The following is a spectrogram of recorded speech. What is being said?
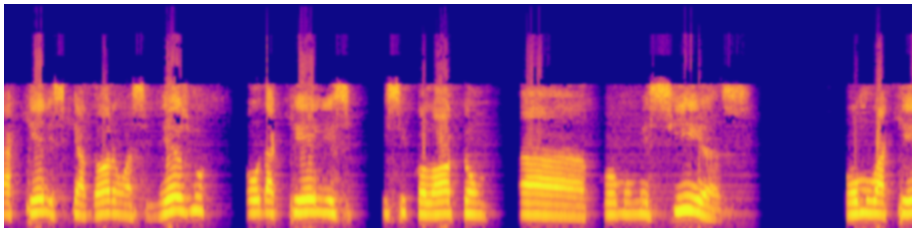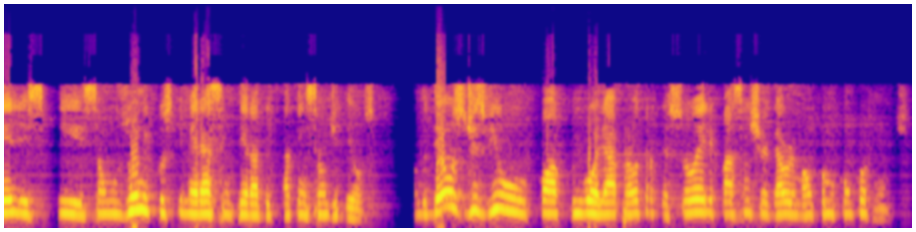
daqueles que adoram a si mesmo ou daqueles que se colocam ah, como Messias, como aqueles que são os únicos que merecem ter a atenção de Deus. Quando Deus desvia o foco e o olhar para outra pessoa, ele passa a enxergar o irmão como concorrente.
